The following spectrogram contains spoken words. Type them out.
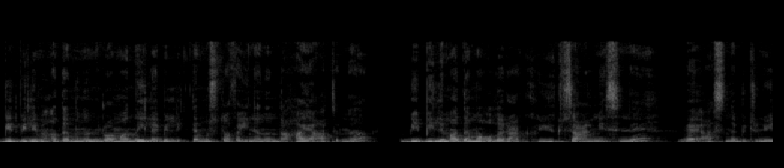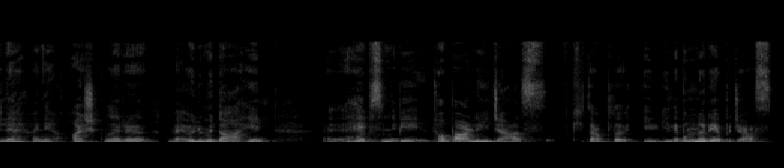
bir bilim adamının romanıyla birlikte Mustafa İnan'ın da hayatını bir bilim adamı olarak yükselmesini ve aslında bütünüyle hani aşkları ve ölümü dahil hepsini bir toparlayacağız. Kitapla ilgili bunları yapacağız.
